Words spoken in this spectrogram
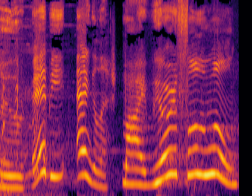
Blue Baby English, my beautiful room.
